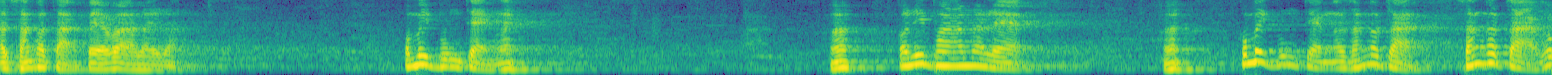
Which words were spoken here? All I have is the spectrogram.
อสังกตะแปลว่าอะไรล่ะก็ไม่ปรุงแต่งไงฮะก็นิพพานนั่นแหละฮะก็ไม่ปรุงแต่งอสังกตะสังกตะก็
